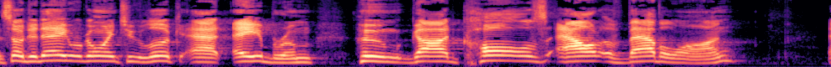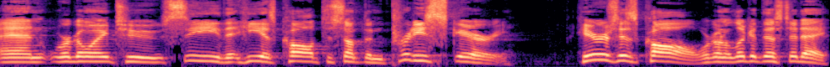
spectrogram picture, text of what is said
And so today we're going to look at Abram, whom God calls out of Babylon, and we're going to see that he is called to something pretty scary. Here's his call. We're going to look at this today.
